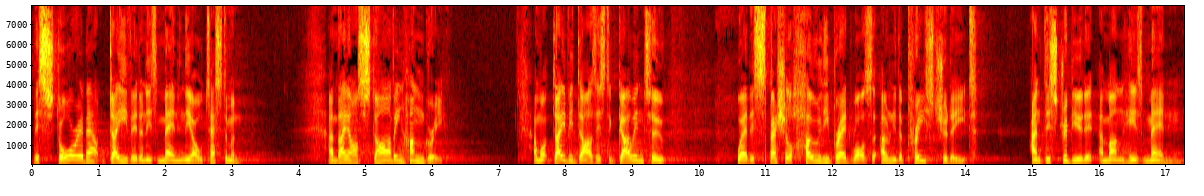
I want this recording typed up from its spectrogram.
this story about David and his men in the Old Testament. And they are starving hungry. And what David does is to go into where this special holy bread was that only the priest should eat and distribute it among his men.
